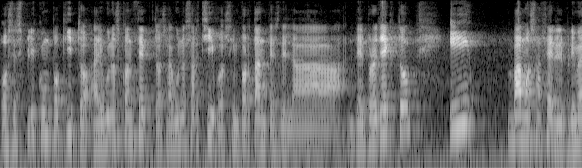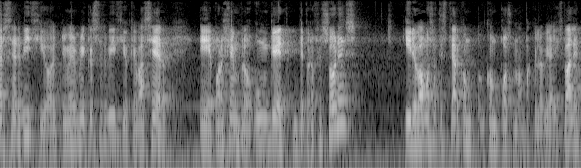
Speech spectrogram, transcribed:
os explico un poquito algunos conceptos, algunos archivos importantes del proyecto y vamos a hacer el primer servicio, el primer microservicio que va a ser, eh, por ejemplo, un get de profesores y lo vamos a testear con, Postman para que lo veáis, ¿vale?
